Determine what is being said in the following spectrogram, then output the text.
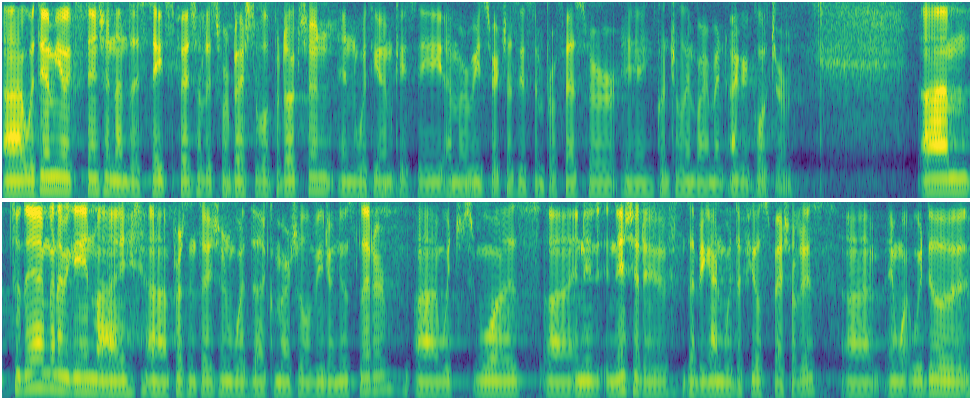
Uh, with MU Extension, I'm the state specialist for vegetable production, and with UMKC, I'm a research assistant professor in controlled environment agriculture. Um, today, I'm going to begin my uh, presentation with the commercial video newsletter, uh, which was uh, an initiative that began with the field specialist. Uh, and what we do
